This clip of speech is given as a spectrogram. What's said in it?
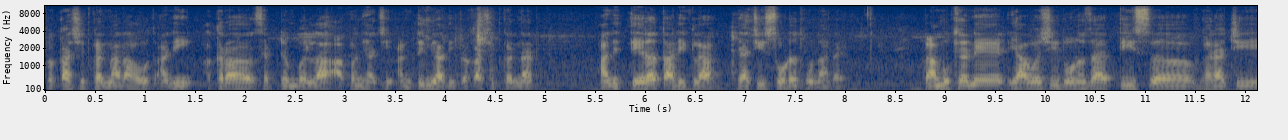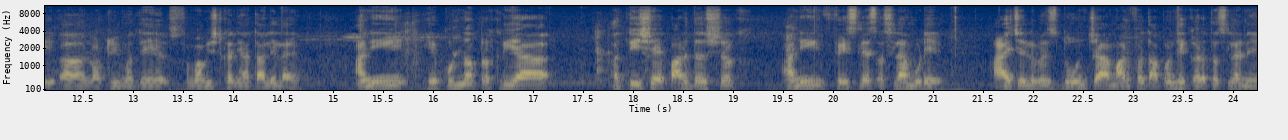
प्रकाशित करणार आहोत आणि अकरा सप्टेंबरला आपण ह्याची अंतिम यादी प्रकाशित करणार आणि तेरा तारीखला ह्याची सोडत होणार आहे. प्रामुख्याने यावर्षी दोन हजार तीस घराची लॉटरीमध्ये समाविष्ट करण्यात आलेलं आहे. आणि हे पूर्ण प्रक्रिया अतिशय पारदर्शक आणि फेसलेस असल्यामुळे I H L M S दोनच्या मार्फत आपण हे करत असल्याने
